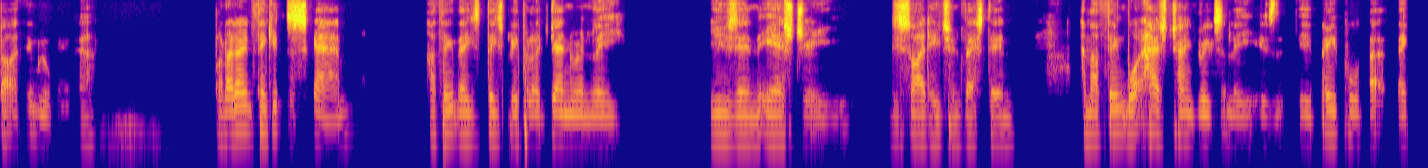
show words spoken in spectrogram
but I think we'll get there. But I don't think it's a scam. I think these these people are genuinely using ESG decide who to invest in. And I think what has changed recently is the people that they're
